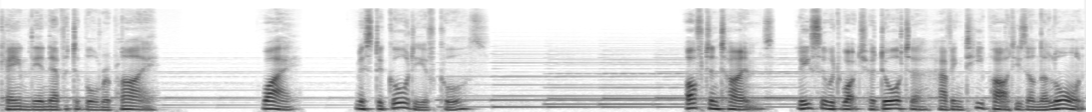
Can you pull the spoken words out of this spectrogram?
came the inevitable reply Why, Mr. Gordy, of course. Oftentimes, Lisa would watch her daughter having tea parties on the lawn,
